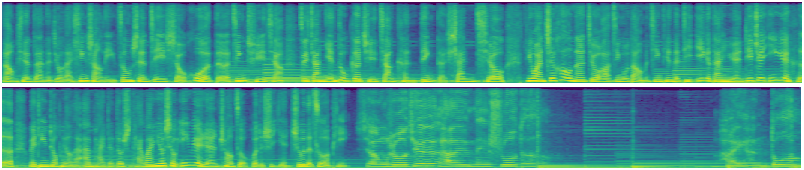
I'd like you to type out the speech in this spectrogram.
那我们现在呢就来欣赏李宗盛这一首获。得金曲奖最佳年度歌曲奖肯定的《山丘》，听完之后呢，就要进入到我们今天的第一个单元 DJ 音乐盒，为听众朋友来安排的都是台湾优秀音乐人创作或者是演出的作品。想说却还没说的还很多，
